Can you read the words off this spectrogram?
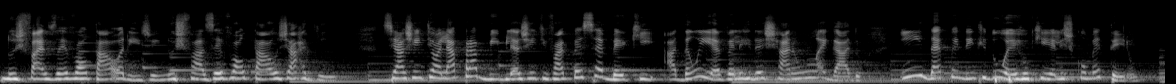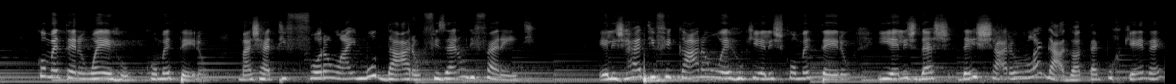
nos fazer voltar à origem, nos fazer voltar ao jardim. Se a gente olhar para a Bíblia, a gente vai perceber que Adão e Eva eles deixaram um legado, independente do erro que eles cometeram. Cometeram erro? Cometeram, mas foram lá e mudaram, fizeram diferente. Eles retificaram o erro que eles cometeram e eles deixaram um legado, até porque, né,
